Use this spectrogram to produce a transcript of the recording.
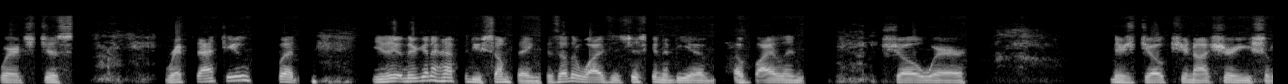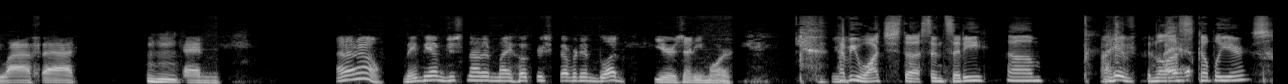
where it's just ripped at you, but you, they're going to have to do something because otherwise it's just going to be a, a violent show where there's jokes you're not sure you should laugh at hmm and I don't know. Maybe I'm just not in my hookers covered in blood years anymore. Have you watched uh, Sin City um, I have in the last couple years?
